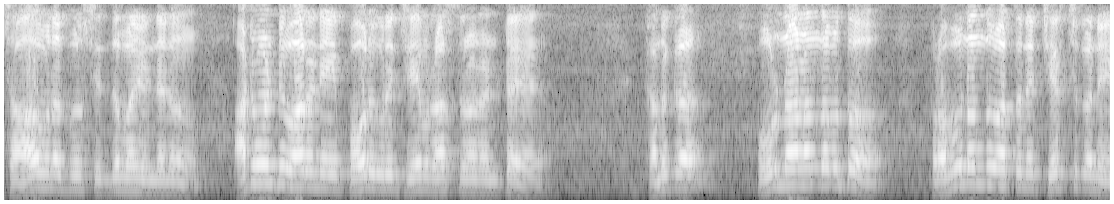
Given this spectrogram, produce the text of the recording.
చావునకు సిద్ధమై ఉండెను. అటువంటి వారిని పౌరు గురించి ఏం రాస్తున్నాడంటే కనుక పూర్ణానందముతో ప్రభునందు అతని చేర్చుకొని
